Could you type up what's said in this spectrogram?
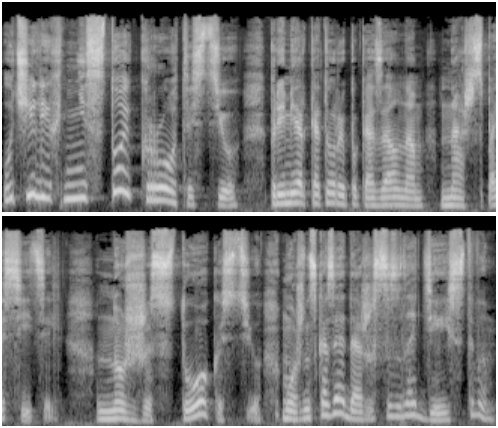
Учили их не с той кротостью, пример которой показал нам наш Спаситель, но с жестокостью, можно сказать, даже со злодейством.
